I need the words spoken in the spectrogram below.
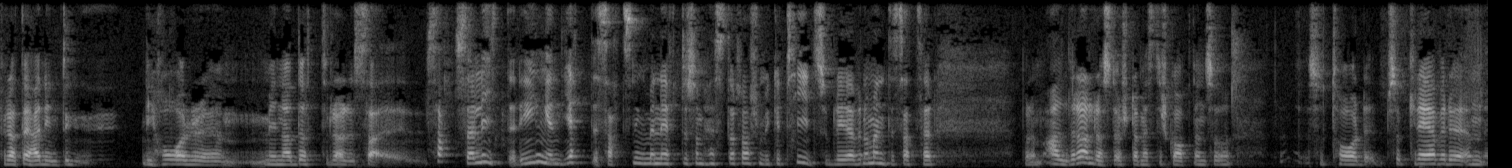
För att det hade inte... Vi har eh, mina döttrar satsar lite. Det är ingen jättesatsning, men eftersom hästar tar så mycket tid så blir det, även om man inte satsar på de allra, allra största mästerskapen så, så, tar det, så kräver det en,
